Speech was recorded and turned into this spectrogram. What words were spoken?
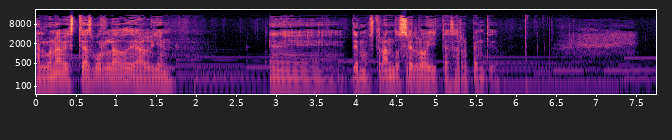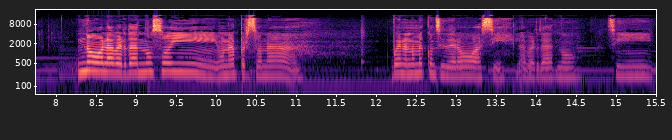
¿Alguna vez te has burlado de alguien eh, demostrándoselo y te has arrepentido? No, la verdad no soy una persona, bueno, no me considero así, la verdad no. Sí,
